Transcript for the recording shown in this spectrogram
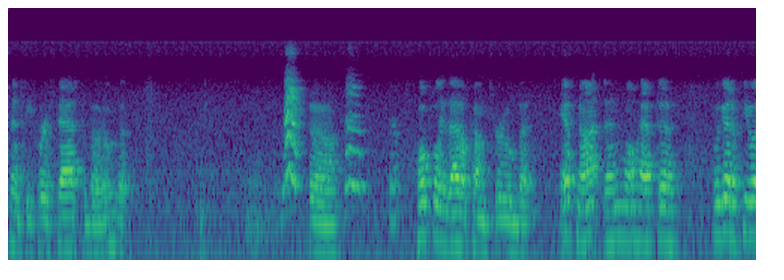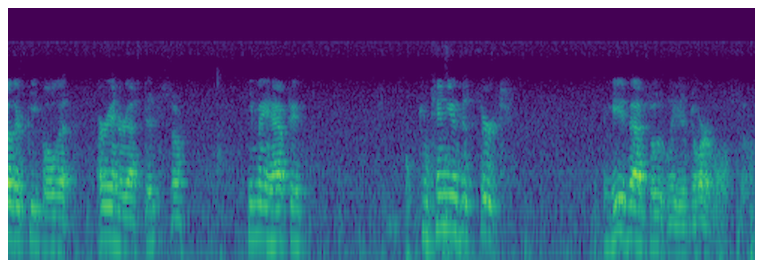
since he first asked about him, but so hopefully that'll come through. But if not, then we'll have to. We got a few other people that are interested, so he may have to continue his search. He's absolutely adorable. So.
